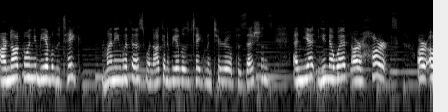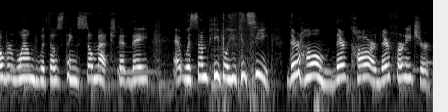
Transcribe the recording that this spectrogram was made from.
are not going to be able to take money with us. We're not going to be able to take material possessions. And yet, you know what? Our hearts are overwhelmed with those things so much that they eh, with some people you can see their home, their car, their furniture,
